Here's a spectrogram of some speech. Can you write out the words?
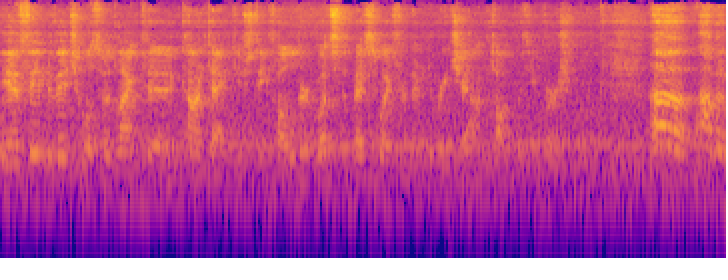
If individuals would like to contact you, Steve Holder, what's the best way for them to reach out and talk with you personally? Uh, I'm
